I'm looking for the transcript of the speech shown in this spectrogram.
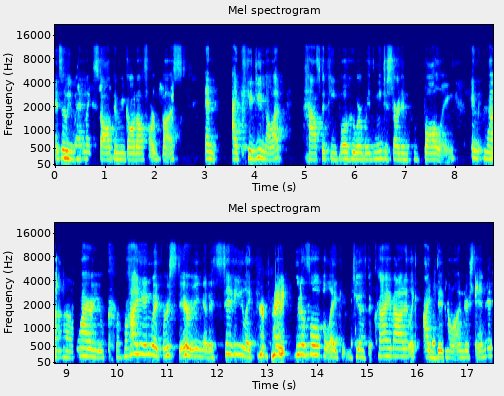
and so we mm-hmm. went and like stopped and we got off our bus and i kid you not half the people who were with me just started bawling. And wow. why are you crying? Like we're staring at a city. Like right. beautiful but like do you have to cry about it? Like i did not understand it.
